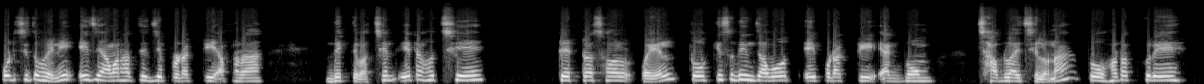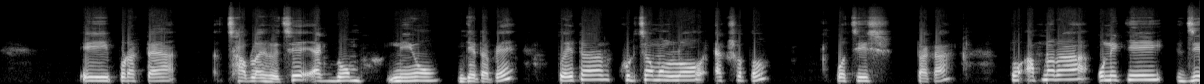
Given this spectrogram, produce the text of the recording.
পরিচিত হয়নি। এই যে আমার হাতে যে প্রোডাক্টটি আপনারা দেখতে পাচ্ছেন, এটা হচ্ছে টেট্রাসল ওয়েল তো কিছুদিন যাবৎ এই প্রোডাক্টটি একদম ছাবলাই ছিল না। তো হঠাৎ করে এই প্রোডাক্টটা ছাবলাই হয়েছে একদম নিউ গেটআপে তো এটার খুচরা মূল্য একশত পঁচিশ টাকা। তো আপনারা অনেকেই যে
